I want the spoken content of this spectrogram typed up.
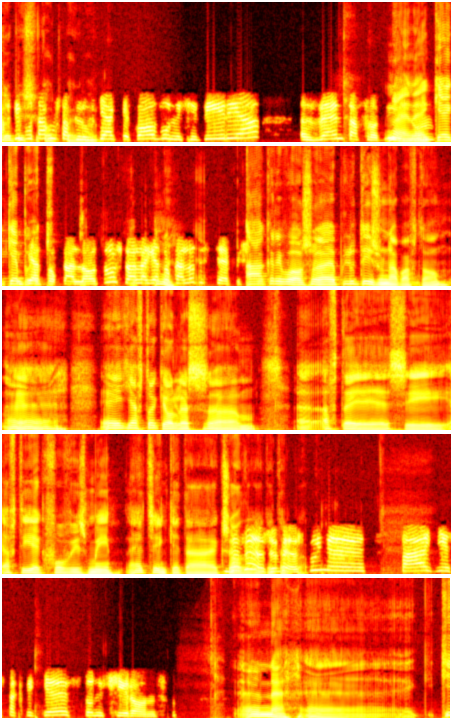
Αυτοί που φυσικό τα έχουν στα επίπεδο. κλουβιά και κόβουν εισιτήρια δεν τα φροντίζουν Ναι, ναι, και- και- για το καλό τους, αλλά για το Ναι. καλό της τσέπης τους. Ακριβώς, ε, πλουτίζουν από αυτό. Ε, ε, γι' αυτό και όλες ε, ε, αυτές οι, αυτοί οι εκφοβισμοί έτσι, και τα εξώδικα. Βεβαίως, και τα- βεβαίως, που είναι πάγιες τακτικές των ισχυρών. Ε, ναι, ε, και,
